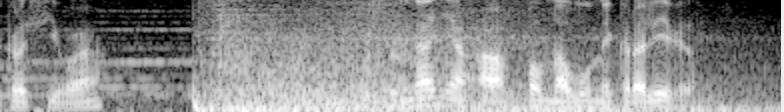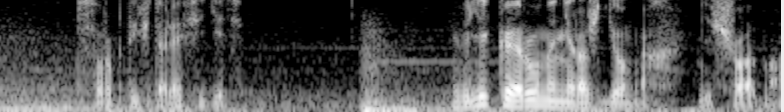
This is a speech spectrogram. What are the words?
Же красиво, а. Воспоминания о полнолунной королеве. 40 тысяч дали, офигеть. Великая руна нерожденных. Еще одно.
